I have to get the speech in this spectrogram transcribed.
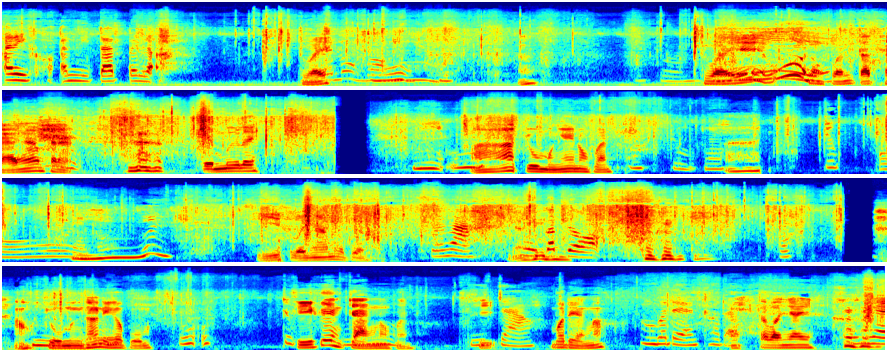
อันนี้ขออันนี้ตัดไปละสวยลูกน้องนี่สวยโอ้น้องขวัญตัดขางามขนาดเต็มมือเลยนี่อู้อ่าจุ่มอย่างไงน้องขวัญจุ๊บไงอ่าจุ๊บโอ้ยสีสวยงามครับผมสวยมานี่กับดอก เอาจุ่มหนึ่งทั้งนี้ครับผมอื้อสีก็ยังจางน้องขวัญสีจางบ่แดงเนาะมันบ่แดงเท่าใดแต่ว่าใหญ่เป็นไง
